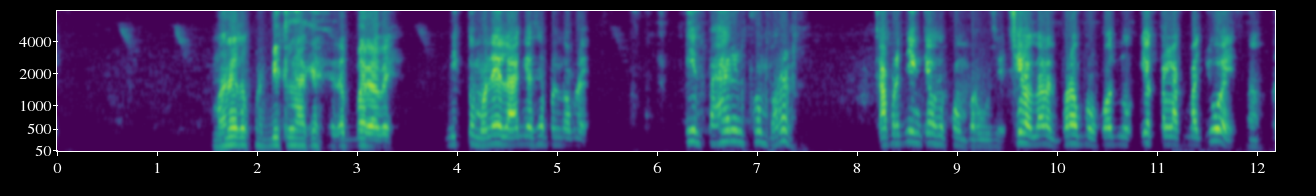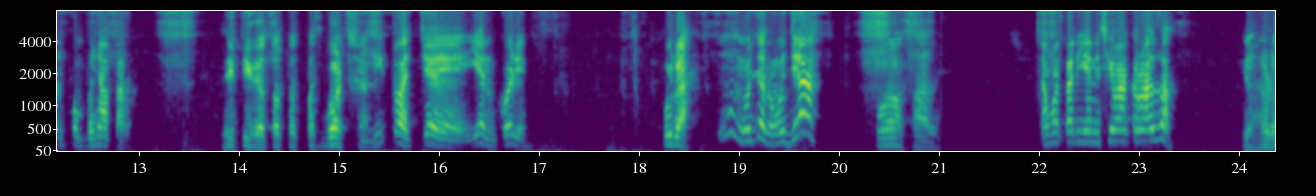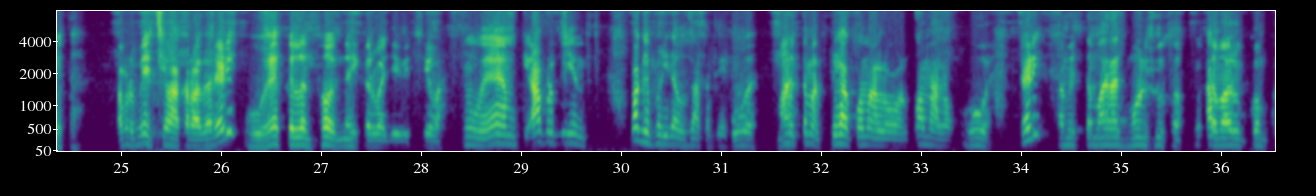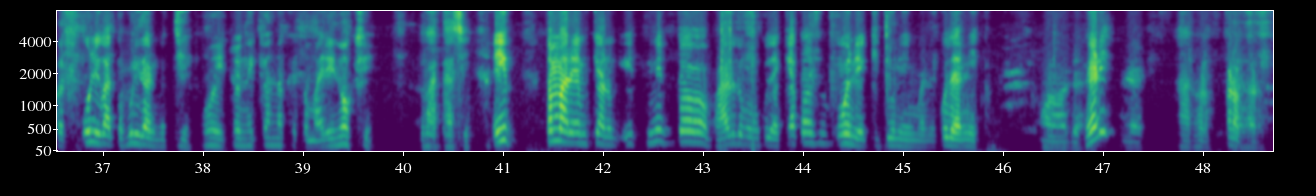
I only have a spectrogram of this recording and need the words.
મને તો પણ બીક લાગે છે રબ્બર હવે. બીક તો મને લાગે છે પણ તો આપણે ઈન પહેરીને ફોર્મ ભરે આપણે ત્યાં કેવું છે ફોર્મ ભરવું છે? છેલ્લો દાડે બરાબર ખોદનું એક કલાક બાદ હોય અને ફોર્મ ભર્યા તાર જીતી જતો તો પછી ગોટ છે. જીતવા છે એને કોડી પૂરા. હું છે ને હું જ્યાં ઓ સાલે આપણે તારી એની સેવા કરવા જા લે હડો તા આપણે બે સેવા કરવા દે રેડી હું હે કલન થો નહીં કરવા જેવી સેવા. હું એમ કે આપણે તો એમ પગે પડી જાવ જાતા ભેગ. ઓએ મને તમારે ભેગા કોમાલો કોમા લો ઓય રેડી અમે તમારા જ માણસો છો. તમારું કામ કરશું. ઓલી વાત તો ભૂલી જવાની વચ્ચે હોય તો નીકળ નકે તમારી મારી વાત હાચી. એ તમારે એમ કહેવાનું કે ઈ તો ભાડે તો કુદા કહેતો છું કોઈ ને કીધું નહીં મને કુદા નહીં. રેડી. હા હડો. હડો હળો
